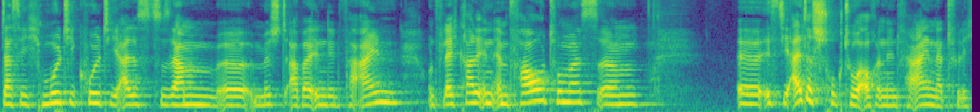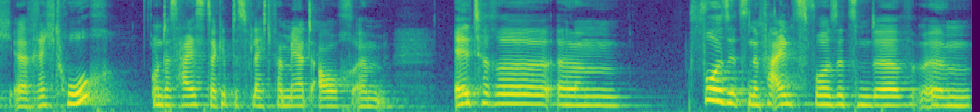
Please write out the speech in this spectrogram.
dass sich Multikulti alles zusammen äh, mischt, aber in den Vereinen und vielleicht gerade in MV, Thomas, ähm, äh, ist die Altersstruktur auch in den Vereinen natürlich äh, recht hoch. Und das heißt, da gibt es vielleicht vermehrt auch ähm, ältere ähm, Vorsitzende, Vereinsvorsitzende, ähm,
